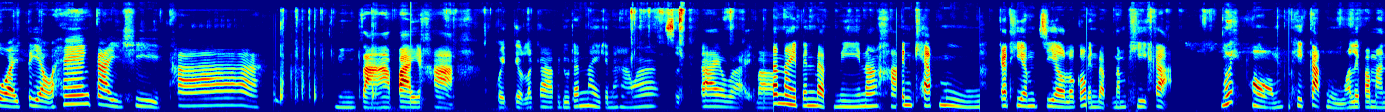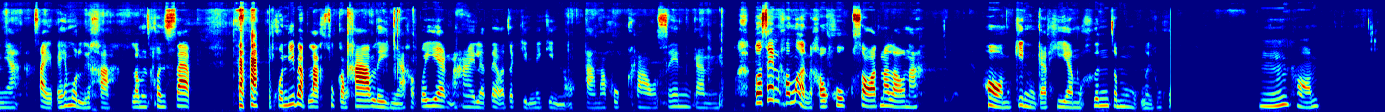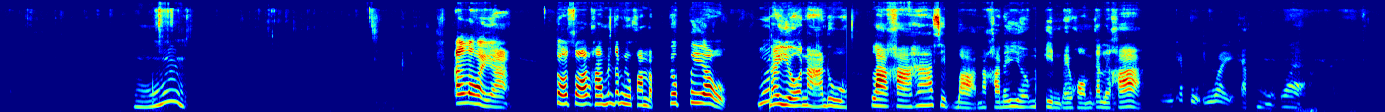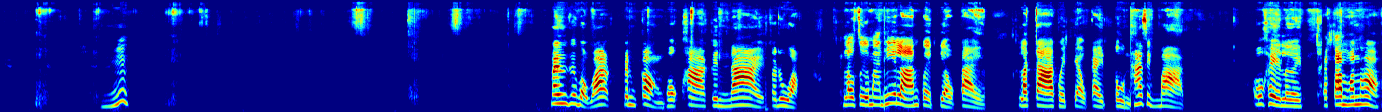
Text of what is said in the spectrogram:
ก๋วยเตี๋ยวแห้งไก่ฉีกค่ะมิงจ้าไปค่ะก๋วยเตี๋ยวละกาไปดูด้านในกันนะคะว่าสุดได้อะไรบ้างด้านในเป็นแบบนี้นะคะ เป็นแคปหมูกระเทียมเจียวแล้วก็เป็นแบบน้ำพริกอะเฮ้ยหอมพริกกากหมูอะไรประมาณเนี้ย ใส่ไปให้หมดเลยค่ะ เรามันคนแซ่บคนที่แบบรักสุขภาพอะไรอย่างเงี้ยเขาก็แยกมาให้แล้ว แต่ว่าจะกินไม่กินเนาะตามมาคลุกเคล้าเส้นกัน ตัวเส้นเขาเหมือนเขาคลุกซอสมาแล้วนะ หอมกลิ่นกระเทียมขึ้นจมูกเลยทุกคนอืมหอมอืมอร่อยอะ ตัวซอสเขามันจะมีความแบบเปรี้ยวๆอืมได้เยอะนะดู ราคาห้าสิบบาทนะคะ ได้เยอะมากกินไปพร้อมกันเลยค่ะมีแคบหมูด้วยแคบหมูด้วยอืม มันคือแบบว่าเป็นกล่องพกพากินได้สะดวก เราซื้อมาที่ร้านก๋วยเตี๋ยวไก่ราคาก๋วยเตี๋ยวไก่ตุ๋นห้าสิบบาท โอเคเลยไปตามกันค่ะ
